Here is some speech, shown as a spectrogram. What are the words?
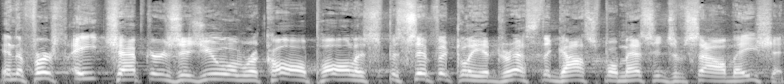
In the first eight chapters, as you will recall, Paul has specifically addressed the gospel message of salvation.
